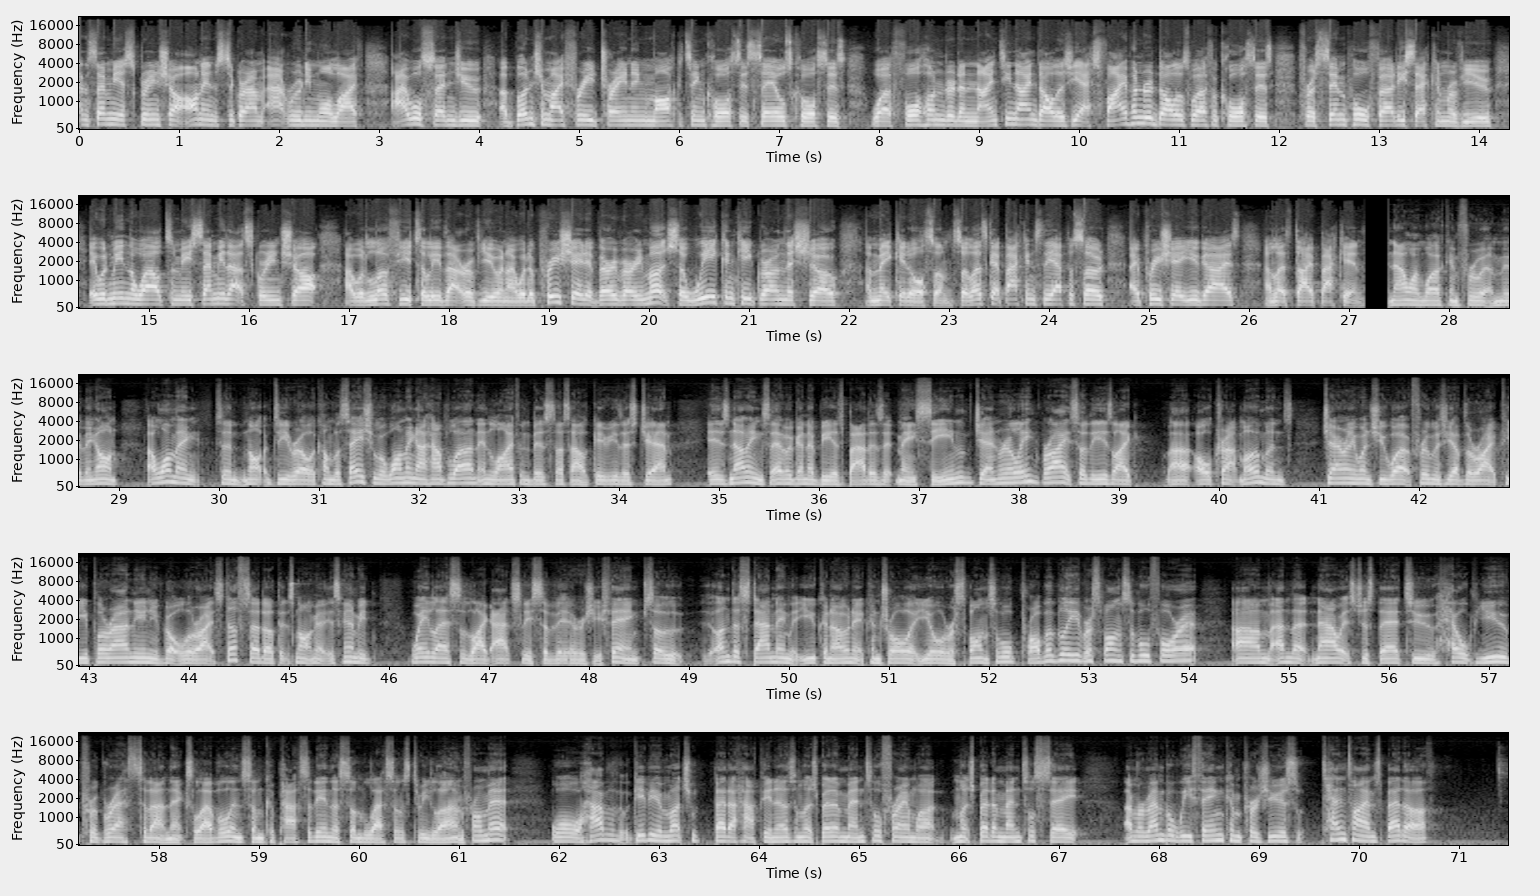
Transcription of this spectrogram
and send me a screenshot on Instagram at Rudy Mawer Life, I will send you a bunch of my free training, marketing courses, sales courses worth $499. Yes, $500 worth of courses for a simple 30 second review. It would mean the world to me. Send me that screenshot. I would love for you to leave that review and I would appreciate it very, very much so we can keep growing this show and make it awesome. So let's get back into the episode. I appreciate you guys and let's dive back in now I'm working through it and moving on. And one thing to not derail the conversation, but one thing I have learned in life and business, I'll give you this gem, is nothing's ever going to be as bad as it may seem generally, right? So these like uh, old crap moments, generally once you work through them, if you have the right people around you and you've got all the right stuff set up, it's not it's going to be way less like actually severe as you think. So understanding that you can own it, control it, you're responsible, probably responsible for it um, and that now it's just there to help you progress to that next level in some capacity, and there's some lessons to be learned from it. Will have give you a much better happiness, a much better mental framework, much better mental state. And remember, we think and produce ten times better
